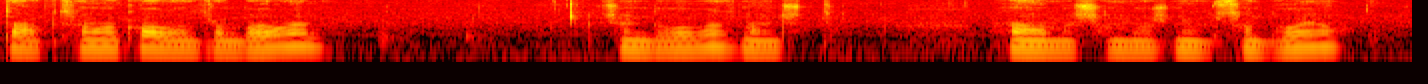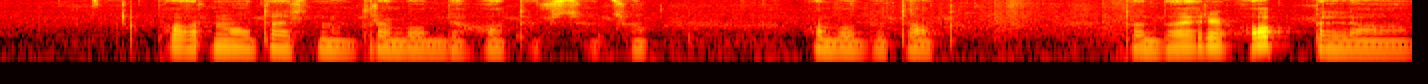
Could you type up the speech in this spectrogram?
Так, це Микола зробила. Чудово, значить. Ми що можна сюдою повернутися, не треба оббігати всю цю ободу так. До двері. Опля,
